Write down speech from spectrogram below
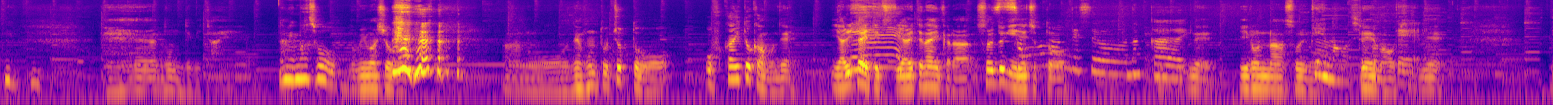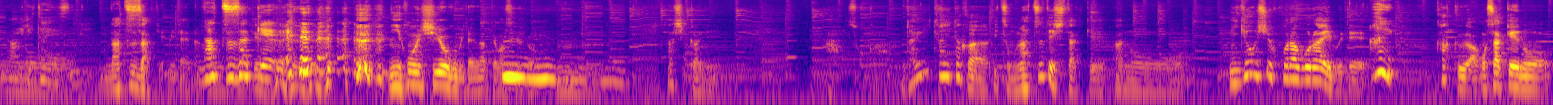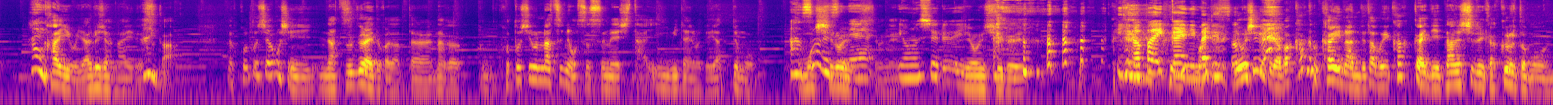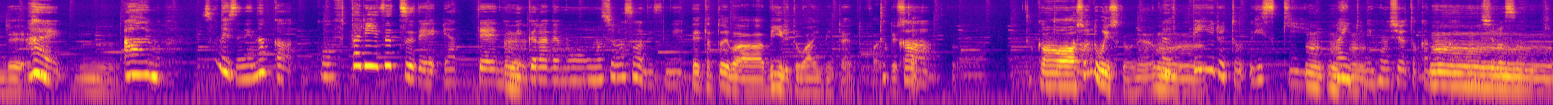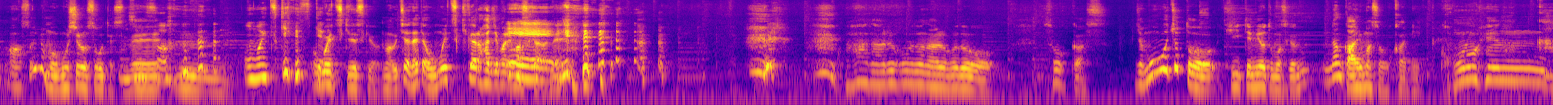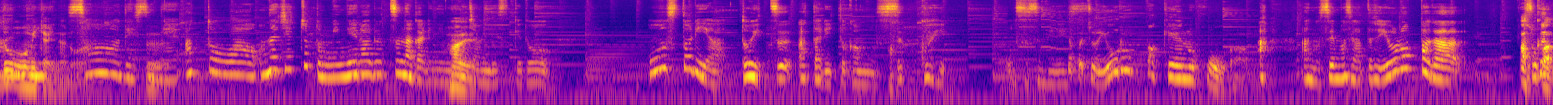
え飲んでみたい飲みましょう。飲みましょう。あのね本当ちょっとオフ会とかもねやりたいって言ってねやれてないから、そういう時にねちょっとですよ。なんかねいろんなそういうのテーマをテーマをねやりたいですね。夏酒みたいな夏酒。日本酒用語みたいになってますけど、うんうんうんうん。確かに。あそうか。大体だからいつも夏でしたっけ？あの異業種コラボライブではい。各お酒のはい。会をやるじゃないですか、今年はもし夏ぐらいとかだったらなんか今年の夏におすすめしたいみたいのでやっても面白いでねすよね。4種類。4種類。やばい回になりそう。4種類ってやっぱ各回なんで多分各回で何種類か来ると思うんで、はい。うん、あでもそうですね。なんかこう2人ずつでやって飲み比べも面白そうですね、で例えばビールとワインみたいなとかですかあそういうのもいいですけどね、うん、ビールとウイスキー、うんうんうん。ワインと日本酒とかなんか面白そううん。あそういうのも面白そうですね。面白そう。ん。思いつきですけど。思いつきですけど、まあ、うちは大体思いつきから始まりますからね、ああなるほどなるほど。そうか。じゃあもうちょっと聞いてみようと思うんですけど何かあります？他に。この辺どう？みたいなのは。そうですね、あとは同じちょっとミネラルつながりになっちゃうんですけど、オーストリアドイツあたりとかもすっごいおすすめです。やっぱりちょっとヨーロッパ系の方が。あのすいません。私ヨーロッパが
